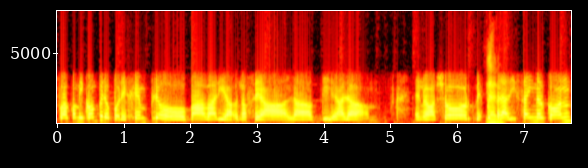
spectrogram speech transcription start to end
fue a Comic Con, pero por ejemplo va a varias, no sé, a la, a la en Nueva York, después Claro. a la Designer Con,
